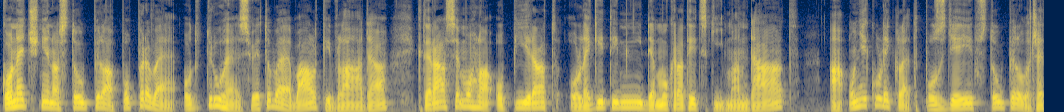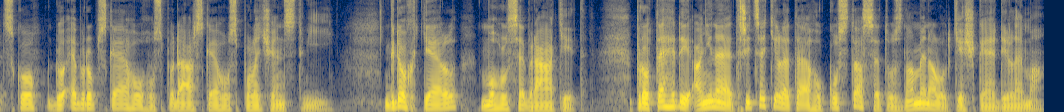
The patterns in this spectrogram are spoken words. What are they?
Konečně nastoupila poprvé od druhé světové války vláda, která se mohla opírat o legitimní demokratický mandát a o několik let později vstoupilo Řecko do Evropského hospodářského společenství. Kdo chtěl, mohl se vrátit. Pro tehdy ani ne 30-letého Kosta se to znamenalo těžké dilema.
